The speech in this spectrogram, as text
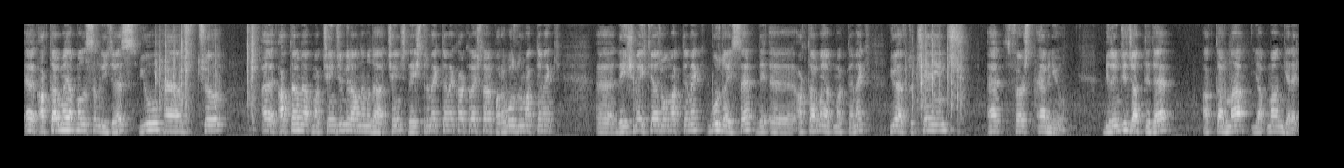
evet aktarma yapmalısın diyeceğiz. You have to Evet aktarma yapmak. Change'in bir anlamı da change değiştirmek demek arkadaşlar. Para bozdurmak demek. e, değişime ihtiyacı olmak demek. Burada ise de, e, aktarma yapmak demek. You have to change at First Avenue. Birinci caddede aktarma yapman gerek.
